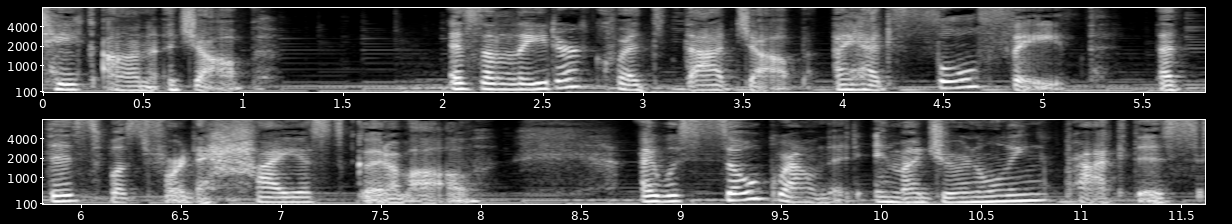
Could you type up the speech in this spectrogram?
take on a job. As I later quit that job, I had full faith that this was for the highest good of all. I was so grounded in my journaling practice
